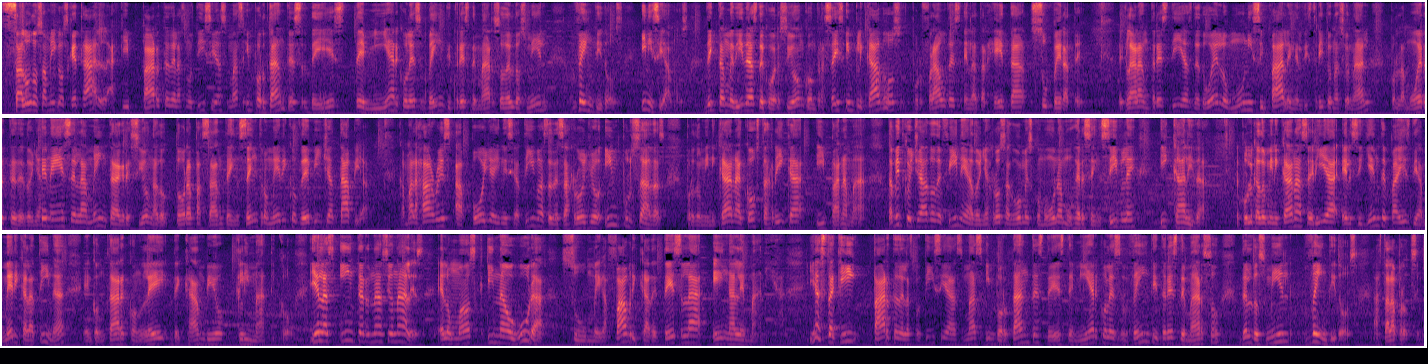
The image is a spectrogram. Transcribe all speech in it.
Saludos amigos, ¿qué tal? Aquí parte de las noticias más importantes de este miércoles 23 de marzo del 2022. Iniciamos. Dictan medidas de coerción contra seis implicados por fraudes en la tarjeta Superate. Declaran tres días de duelo municipal en el Distrito Nacional por la muerte de doña PNS lamenta agresión a doctora pasante en Centro Médico de Villa Tapia. Kamala Harris apoya iniciativas de desarrollo impulsadas por Dominicana, Costa Rica y Panamá. David Collado define a Doña Rosa Gómez como una mujer sensible y cálida. República Dominicana sería el siguiente país de América Latina en contar con ley de cambio climático. Y en las internacionales, Elon Musk inaugura su megafábrica de Tesla en Alemania. Y hasta aquí parte de las noticias más importantes de este miércoles 23 de marzo del 2022. Hasta la próxima.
